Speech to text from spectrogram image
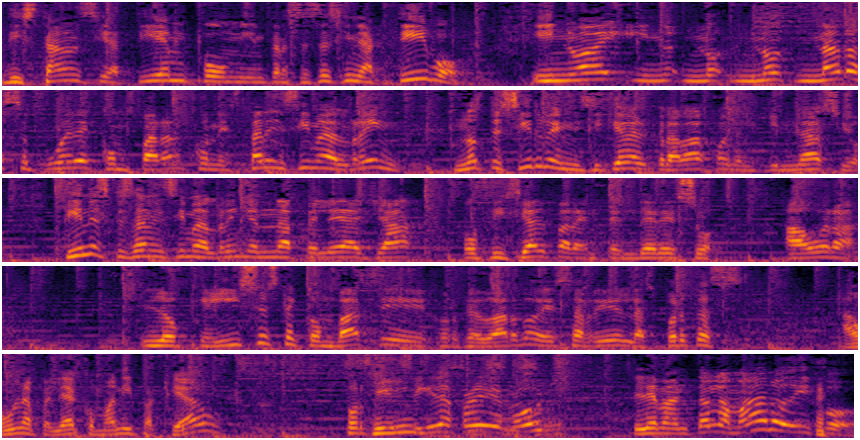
distancia, tiempo mientras estés inactivo. Y no hay, no, no, nada se puede comparar con estar encima del ring. No te sirve ni siquiera el trabajo en el gimnasio. Tienes que estar encima del ring en una pelea ya oficial para entender eso. Ahora, lo que hizo este combate, Jorge Eduardo, es abrir las puertas a una pelea con Manny Pacquiao. Porque enseguida Freddy Roach levantó la mano, dijo,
